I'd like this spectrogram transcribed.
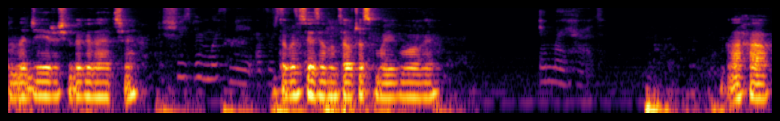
Mam nadzieję, że się dogadacie. To pracuje ze mną cały czas w mojej głowie. Aha,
